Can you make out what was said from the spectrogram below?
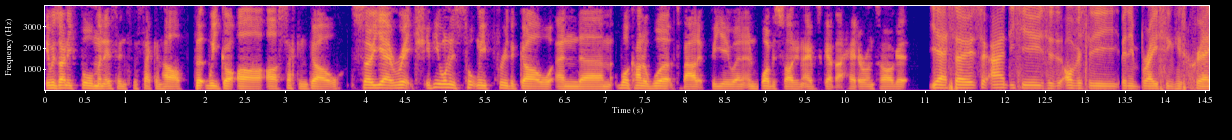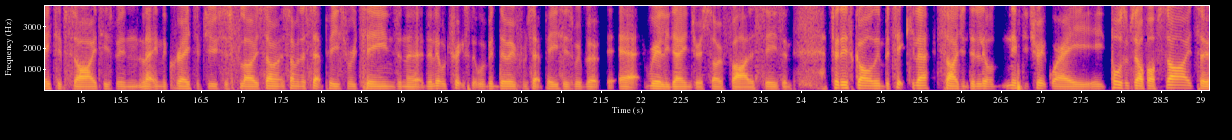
it was only four minutes into the second half that we got our, our second goal. So yeah, Rich, if you wanted to talk me through the goal and um, what kind of worked about it for you, and, and why was Sargent able to get that header on target? Yeah, so so Andy Hughes has obviously been embracing his creative side. He's been letting the creative juices flow. Some some of the set piece routines and the, the little tricks that we've been doing from set pieces, we've looked uh, really dangerous so far this season. For this goal in particular, Sargent did a little nifty trick where he, he pulls himself offside, so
